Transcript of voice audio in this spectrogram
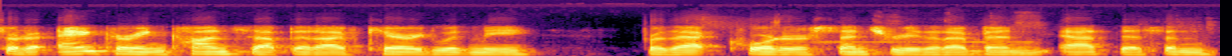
sort of anchoring concept that I've carried with me for that quarter century that I've been at this. And,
